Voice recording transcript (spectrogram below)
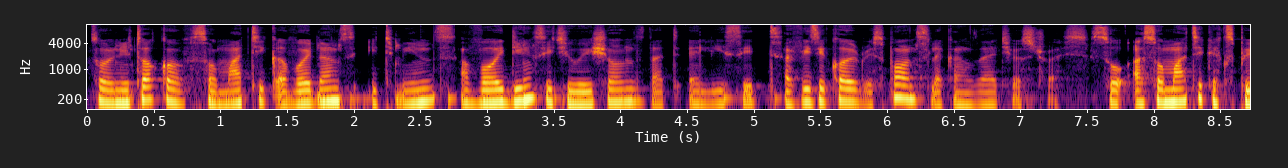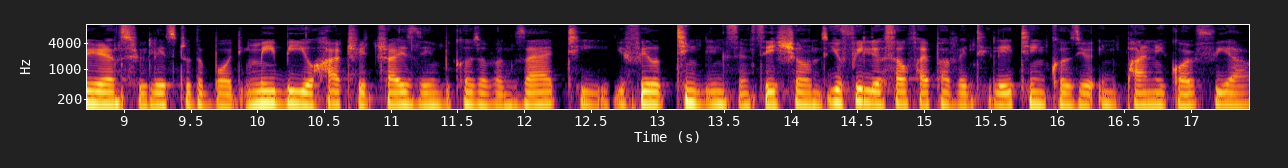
So when you talk of somatic avoidance, it means avoiding situations that elicit a physical response like anxiety or stress. So a somatic experience relates to the body. Maybe your heart rate rising because of anxiety. You feel tingling sensations. You feel yourself hyperventilating because you're in panic or fear.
